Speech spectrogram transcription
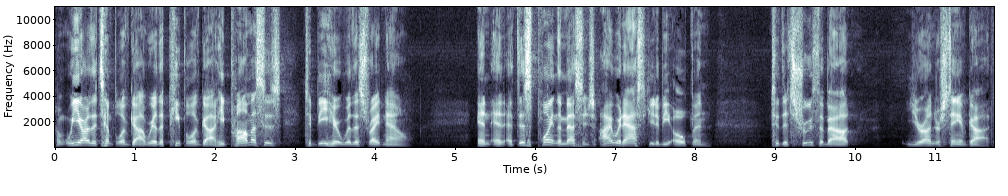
We are the temple of God, we are the people of God. He promises to be here with us right now. And, and at this point in the message, I would ask you to be open to the truth about your understanding of God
